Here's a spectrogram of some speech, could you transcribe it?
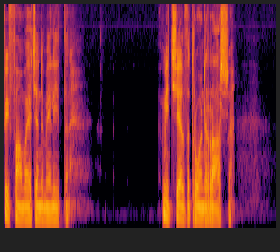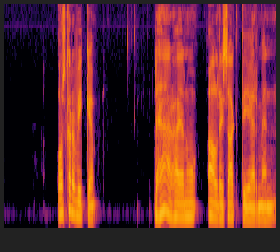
Fy fan vad jag kände mig liten. Mitt självförtroende rasade. Oskar och Vicke, det här har jag nog aldrig sagt till er men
